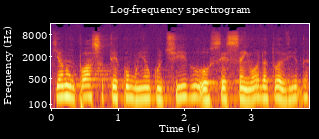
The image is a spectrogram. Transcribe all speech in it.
que eu não posso ter comunhão contigo ou ser senhor da tua vida.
